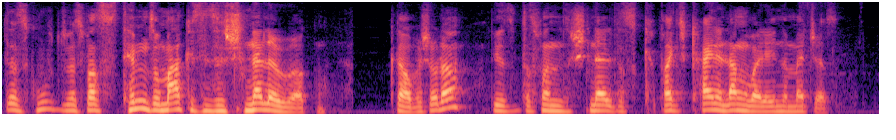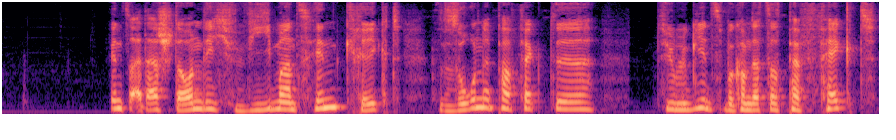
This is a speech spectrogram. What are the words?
das gut, das, was Tim so mag, ist dieses schnelle Worken glaube ich, oder? Dass man schnell, dass praktisch keine Langeweile in den Matches. Ich finde es halt erstaunlich, wie man es hinkriegt, so eine perfekte Psychologie zu bekommen, dass das perfekt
